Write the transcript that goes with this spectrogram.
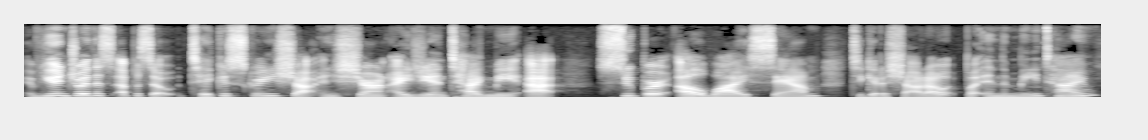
if you enjoy this episode, take a screenshot and share on IG and tag me at superlysam to get a shout out. But in the meantime,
